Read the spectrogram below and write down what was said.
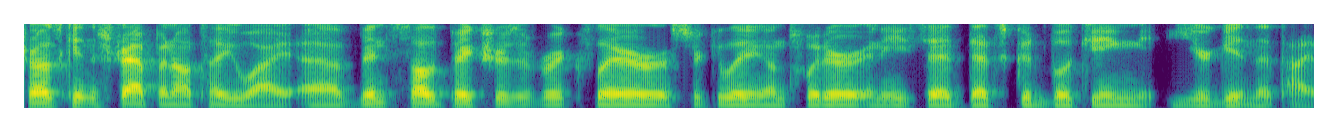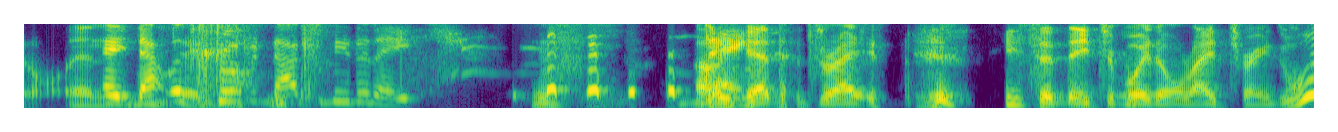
Retains. Charlotte's getting strapped, and I'll tell you why. Uh, Vince saw the pictures of Ric Flair circulating on Twitter, and he said, "That's good booking. You're getting the title." And Hey, that was they- proven not to be the Nate. Oh yeah, that's right. he said, "Nature Boy don't ride trains." Woo!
